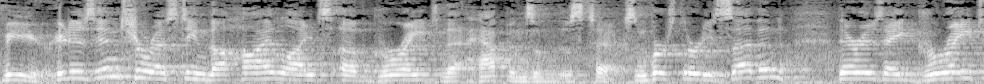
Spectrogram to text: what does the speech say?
fear. It is interesting the highlights of great that happens in this text. In verse 37, there is a great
